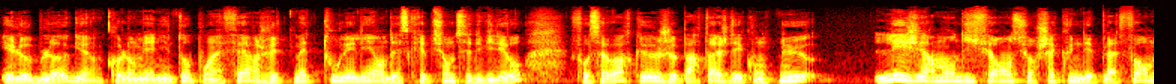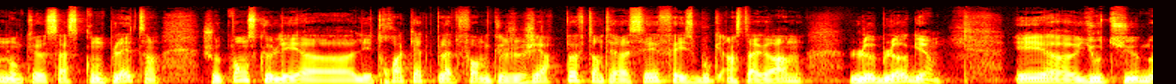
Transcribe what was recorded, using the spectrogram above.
et le blog colombianito.fr. Je vais te mettre tous les liens en description de cette vidéo. Il faut savoir que je partage des contenus légèrement différent sur chacune des plateformes, donc euh, ça se complète. Je pense que les, euh, les 3-4 plateformes que je gère peuvent t'intéresser, Facebook, Instagram, le blog et euh, YouTube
